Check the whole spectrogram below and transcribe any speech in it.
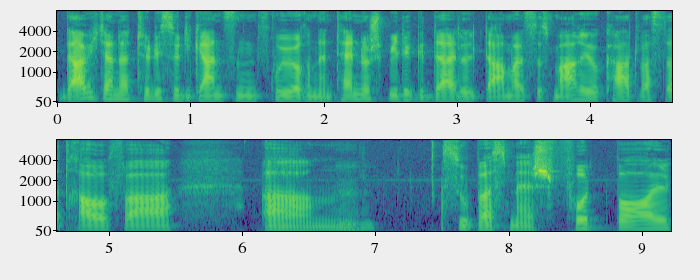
Und da habe ich dann natürlich so die ganzen früheren Nintendo-Spiele gedaddelt. Damals das Mario Kart, was da drauf war. Ähm, mhm. Super Smash Football.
